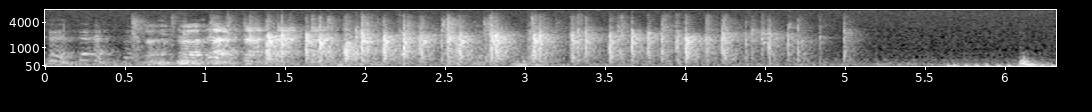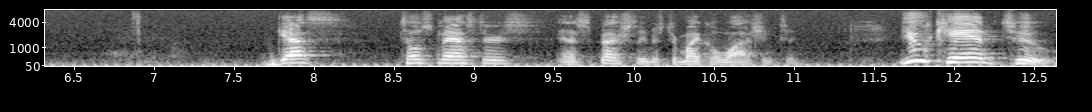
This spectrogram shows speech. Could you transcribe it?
Guests, Toastmasters, and especially Mr. Michael Washington. You can too.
